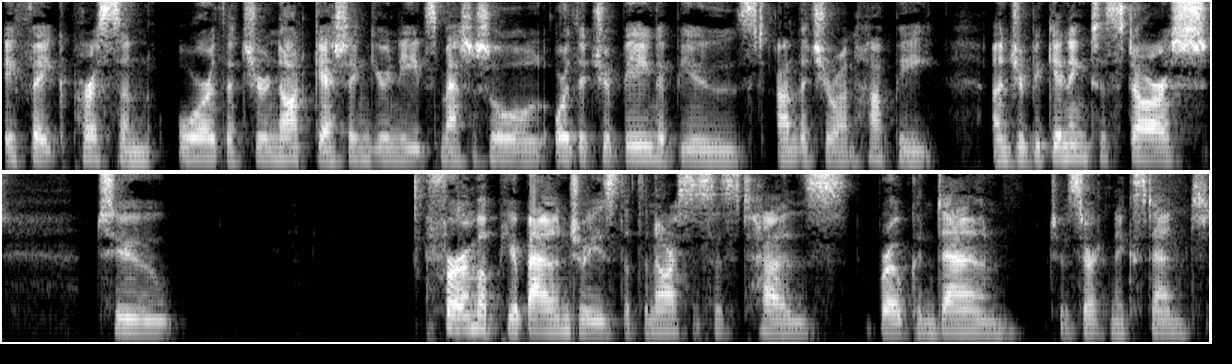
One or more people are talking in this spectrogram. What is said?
a fake person or that you're not getting your needs met at all or that you're being abused and that you're unhappy and you're beginning to start to firm up your boundaries that the narcissist has broken down to a certain extent.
